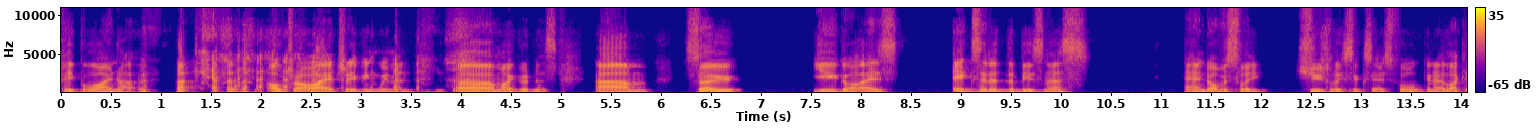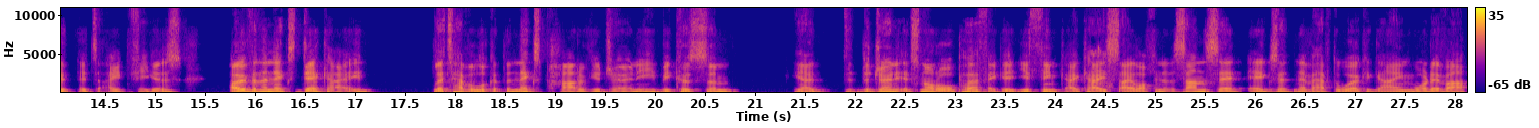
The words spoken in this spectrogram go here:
people I know. Ultra high achieving women. Oh my goodness. Um, so you guys exited the business and obviously hugely successful, you know, like it, it's eight figures. Over the next decade, let's have a look at the next part of your journey because some, um, you know, the, journey, it's not all perfect. You think, okay, sail off into the sunset, exit, never have to work again, whatever.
